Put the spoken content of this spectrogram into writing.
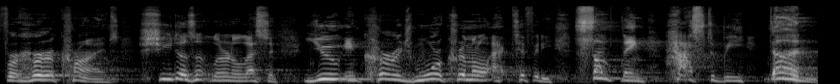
for her crimes. She doesn't learn a lesson. You encourage more criminal activity. Something has to be done.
